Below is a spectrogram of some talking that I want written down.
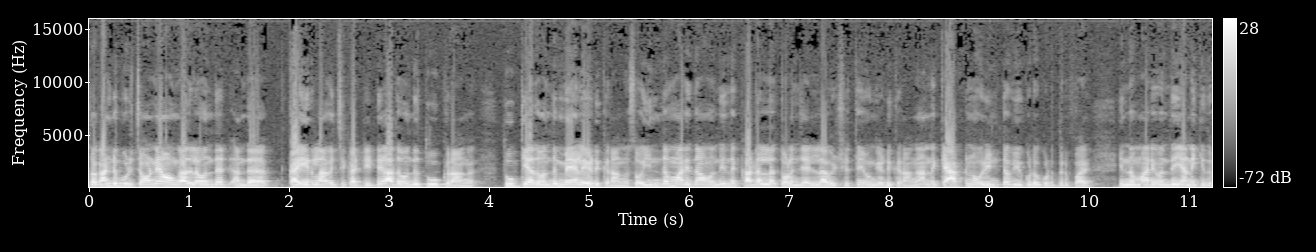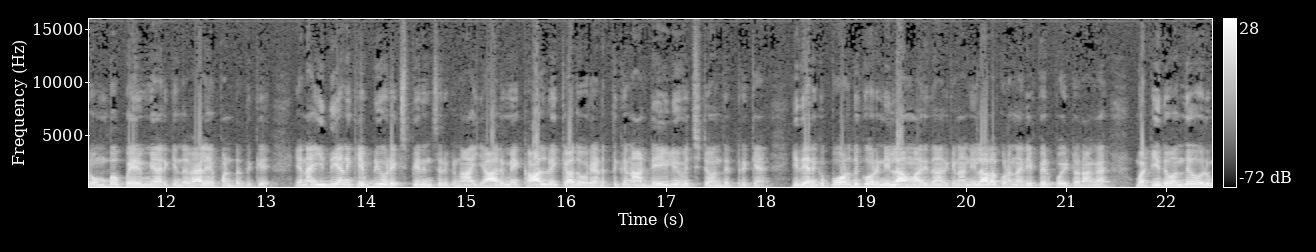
ஸோ கண்டுபிடிச்ச உடனே அவங்க அதில் வந்து அந்த கயிறுலாம் வச்சு கட்டிட்டு அதை வந்து தூக்குறாங்க. தூக்கி அதை வந்து மேலே எடுக்கிறாங்க. ஸோ இந்த மாதிரி தான் வந்து இந்த கடலில் தொலைஞ்ச எல்லா விஷயத்தையும் இவங்க எடுக்கிறாங்க. அந்த கேப்டன் ஒரு இன்டர்வியூ கூட கொடுத்துருப்பாரு. இந்த மாதிரி வந்து எனக்கு இது ரொம்ப பெருமையாக இருக்குது இந்த வேலையை பண்ணுறதுக்கு ஏன்னா இது எனக்கு எப்படி ஒரு எக்ஸ்பீரியன்ஸ் இருக்குன்னா யாருமே கால் வைக்காத ஒரு இடத்துக்கு நான் டெய்லியும் வச்சுட்டு வந்துட்டுருக்கேன் இது எனக்கு போகிறதுக்கு ஒரு நிலா மாதிரி தான் இருக்குது நான் நிலாவில் கூட நிறைய பேர் போயிட்டு வராங்க. பட் இது வந்து ஒரு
